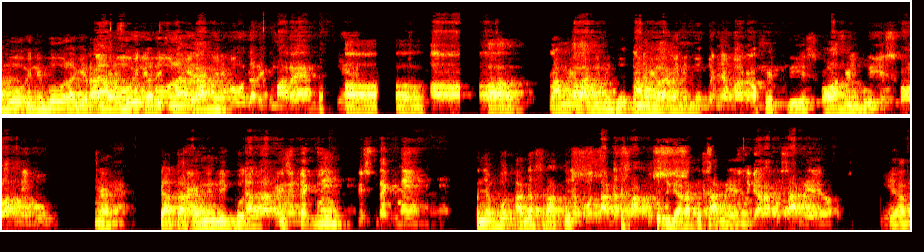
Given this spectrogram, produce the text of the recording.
Bu, ini Bu lagi rame Nah, nih Bu, Bu dari Bu, lagi kemarin. rame nih Bu dari kemarin. Ya, Eh, eh, eh, rame lagi nih Bu Rame penyebaran lagi nih Bu penyebaran COVID di sekolah nih Bu. di sekolah nih Bu. Nah, data Kemendikbud Data Ristek nih Kemendikbud Ristek nih menyebut ada 100 menyebut ada 100 300-an ya 300-an ya ya. yang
